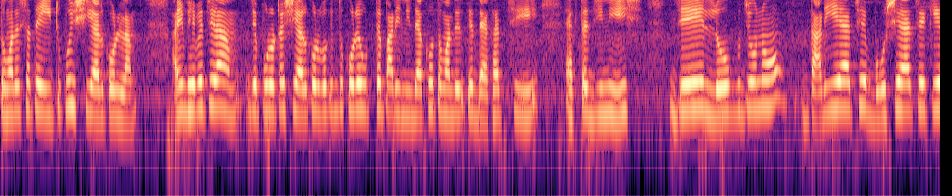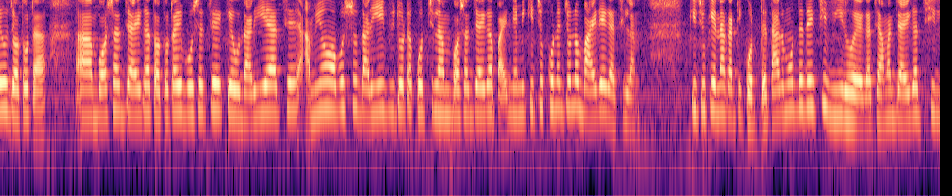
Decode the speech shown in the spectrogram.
তোমাদের সাথে এইটুকুই শেয়ার করলাম। আমি ভেবেছিলাম যে পুরোটা শেয়ার করব কিন্তু করে উঠতে পারিনি। দেখো তোমাদেরকে দেখাচ্ছি একটা জিনিস, যে লোকজনও দাঁড়িয়ে আছে, বসে আছে, কেউ যতটা বসার জায়গা ততটাই বসেছে, কেউ দাঁড়িয়ে আছে। আমিও অবশ্য দাঁড়িয়েই ভিডিওটা করছিলাম, বসার জায়গা পাইনি, আমি কিছুক্ষণের জন্য বাইরে গেছিলাম। কিছু কেনাকাটি করতে। তার মধ্যে দেখছি ভিড় হয়ে গেছে, আমার জায়গা ছিল।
